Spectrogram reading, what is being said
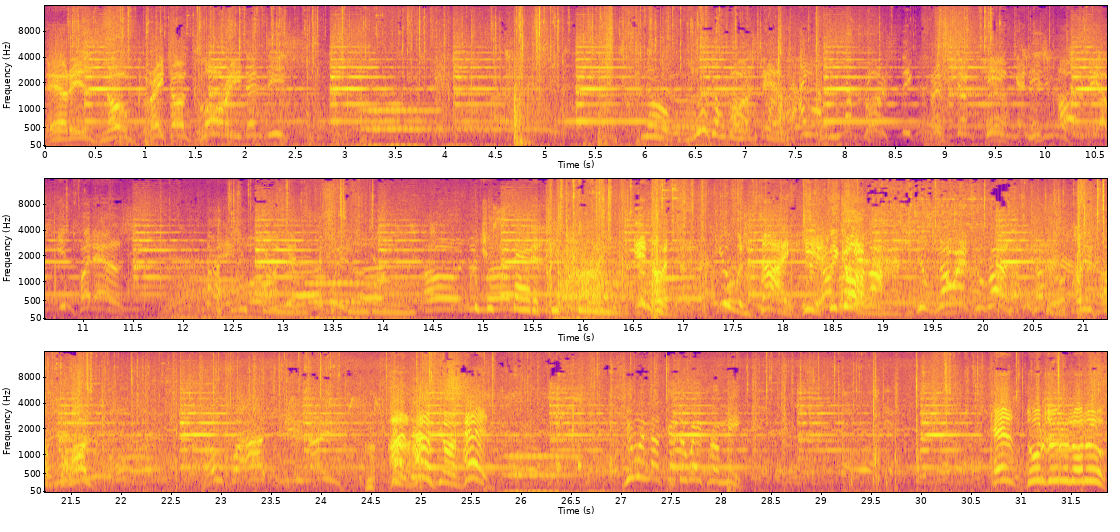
There is no greater glory than this. No, you don't understand. I have nothing. Curse the Christian king and his army of infidels. Could you spare a few times? Infidel! You will die here! Be gone! You've nowhere to run! I'll have your head! You will not get away from me! Kes durdurun onu!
